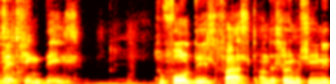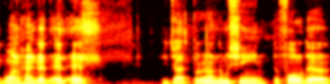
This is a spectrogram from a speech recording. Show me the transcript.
making these, to fold this fast on the sewing machine, you need 100 LS. You just put it on the machine, the folder.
